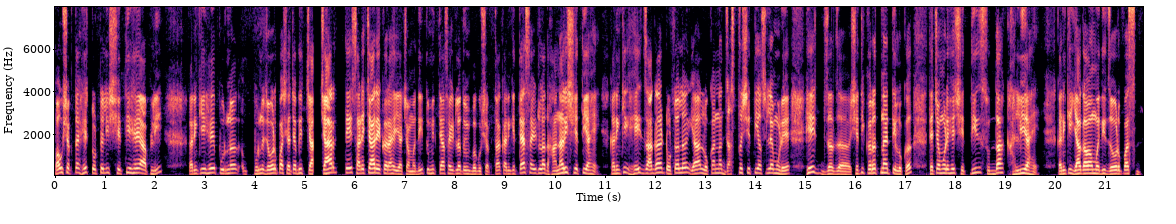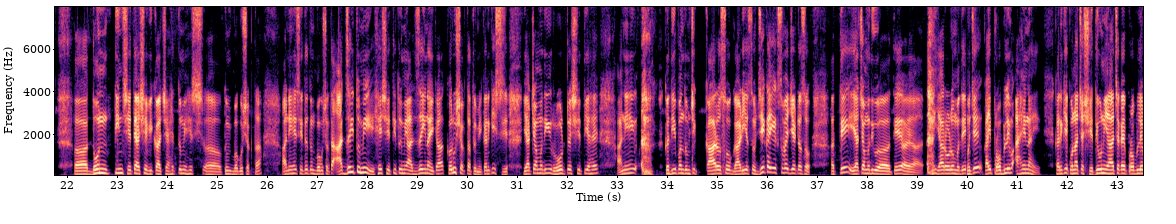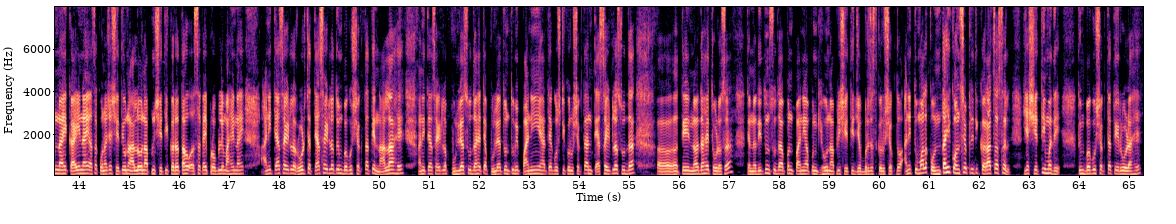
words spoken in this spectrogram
पाहू शकता हे टोटली शेती आहे आपली. कारण की हे पूर्ण पूर्ण जवळपास याच्यामध्ये चार चार ते साडेचार एकर आहे याच्यामध्ये. तुम्ही त्या साईडला तुम्ही बघू शकता. कारण की त्या साईडला धानारी शेती आहे. कारण की हे जागा टोटल या लोकांना जास्त शेती असल्यामुळे हे ज ज शेती करत नाहीत ते लोक. त्याच्यामुळे हे शेतीसुद्धा खाली आहे. कारण की या गावामध्ये जवळपास दोन तीन शेती असे विकायचे आहेत. तुम्ही हे श- तुम्ही बघू शकता. आणि हे शेती तुम्ही बघू शकता. आजही तुम्ही हे शेती तुम्ही आजही नाही का करू शकता तुम्ही. कारण की शे- याच्यामध्ये रोड शेती आहे. आणि कधी पण तुमची कार असो असो गाडी असो जे काही एक्स वाय जेट असो ते याच्यामध्ये ते या रोडमध्ये म्हणजे काही प्रॉब्लेम आहे नाही. कारण की कोणाच्या शेतीहून यायचा काही प्रॉब्लेम नाही काही नाही. असं कोणाच्या शेतीहून आलो ना आपण शेती करत आहो असं काही प्रॉब्लेम आहे नाही. आणि त्या साईडला रोडच्या त्या साईडला तुम्ही बघू शकता ते नाला आहे. आणि त्या साईडला पुल्यासुद्धा आहे त्या पुल्यातून तुम्ही पाणी ह्या त्या गोष्टी करू शकता. आणि त्या साईडलासुद्धा ते नद आहे थोडंसं. त्या नदीतून सुद्धा आपण पाणी आपण घेऊन आपली शेती जबरदस्त करू शकतो. आणि तुम्हाला कोणताही कॉन्सेप्ट तिथे करायचा असेल या शेतीमध्ये तुम्ही बघू शकता ते रोड आहे. आहे.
